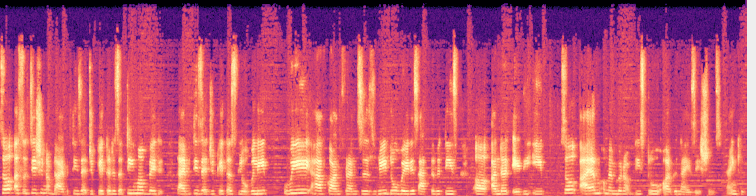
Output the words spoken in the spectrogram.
So association of diabetes educator is a team of diabetes educators globally. We have conferences we do various activities uh, under ade so i am a member of these two organizations. Thank you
